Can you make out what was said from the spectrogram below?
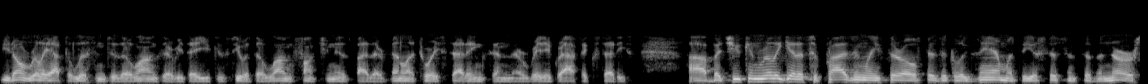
you don't really have to listen to their lungs every day. You can see what their lung function is by their ventilatory settings and their radiographic studies. Uh, but you can really get a surprisingly thorough physical exam with the assistance of the nurse.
